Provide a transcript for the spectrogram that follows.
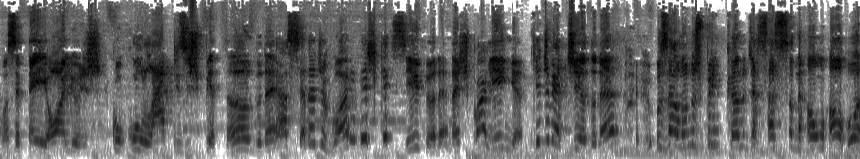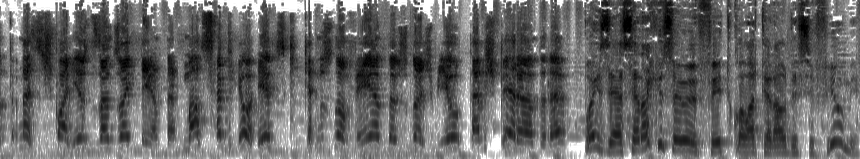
você tem olhos com, com lápis espetando, né? A cena de gore é inesquecível, né? Na escolinha. Que divertido, né? Os alunos brincando de assassinar um ao outro nas escolinhas dos anos 80. Mal sabiam eles que, que nos 90, nos 2000, tava esperando, né? pois é, será que isso é o efeito colateral desse filme?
